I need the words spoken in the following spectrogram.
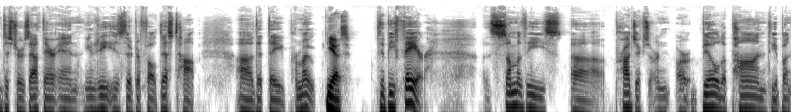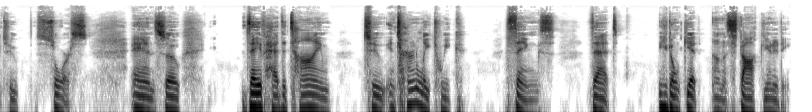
distros out there, and Unity is their default desktop uh, that they promote. Yes. To be fair, some of these uh, projects are are built upon the Ubuntu source, and so they've had the time to internally tweak things that you don't get on a stock Unity.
